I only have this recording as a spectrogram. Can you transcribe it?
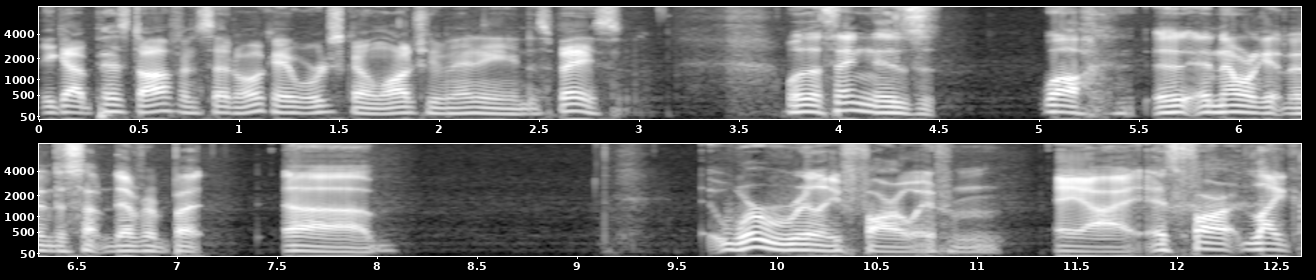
it got pissed off and said, "Okay, we're just gonna launch humanity into space." Well, the thing is, well, and now we're getting into something different, but uh, we're really far away from AI. As far like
